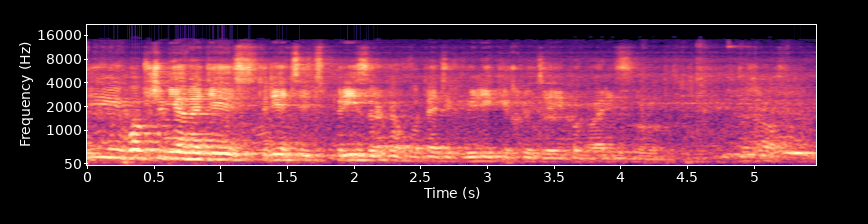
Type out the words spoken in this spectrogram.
И, в общем, я надеюсь встретить призраков вот этих великих людей и поговорить с ними. Пожалуйста.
